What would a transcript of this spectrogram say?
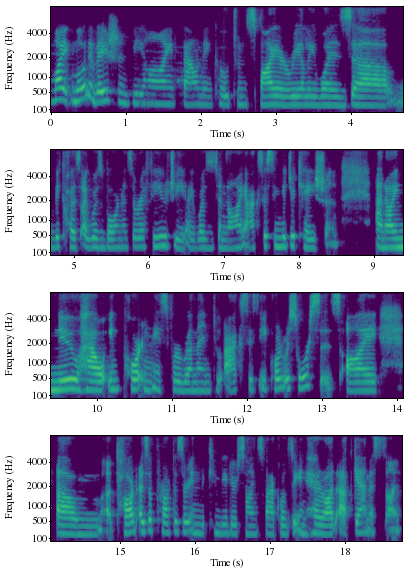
My motivation behind founding Code to Inspire really was uh, because I was born as a refugee. I was denied accessing education, and I knew how important it is for women to access equal resources. I um, taught as a professor in the computer science faculty in Herat, Afghanistan.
